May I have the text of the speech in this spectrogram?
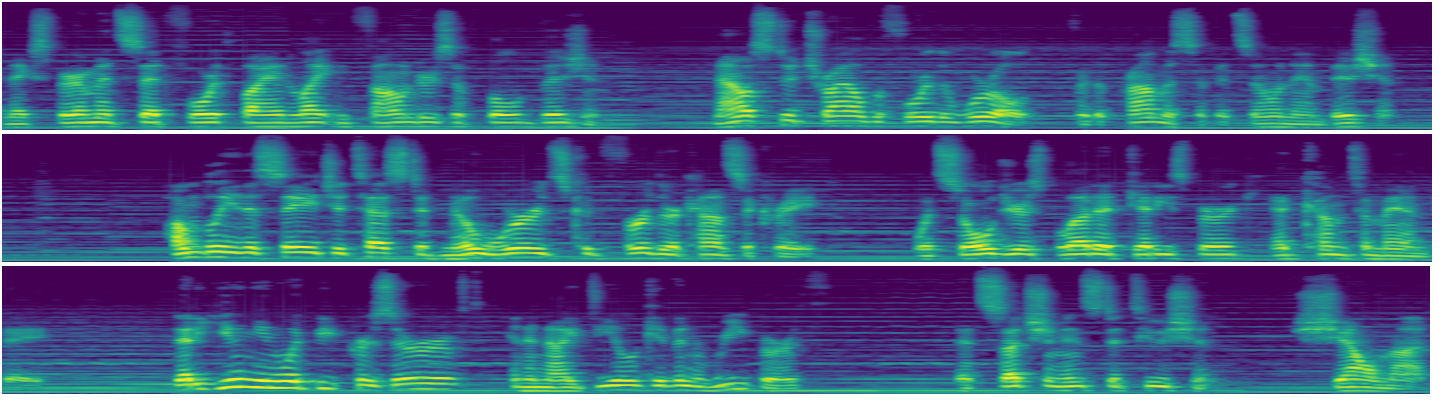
an experiment set forth by enlightened founders of bold vision, now stood trial before the world for the promise of its own ambition. Humbly the sage attested no words could further consecrate what soldiers' blood at Gettysburg had come to mandate, that a union would be preserved in an ideal given rebirth, that such an institution shall not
